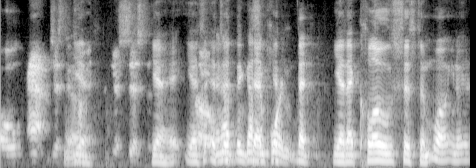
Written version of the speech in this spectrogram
old app just to yeah. come your system. Yeah, yeah. So, and a, I think that's that, important. That yeah, that closed system. Well, you know,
